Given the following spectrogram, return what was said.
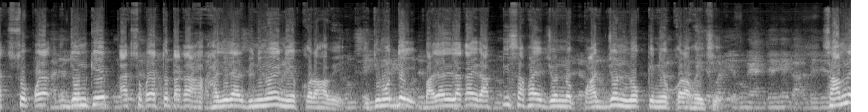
একশো জনকে একশো পঁচাত্তর টাকা হাজিরার বিনিময়ে নিয়োগ করা হবে। ইতিমধ্যেই বাজার এলাকায় রাত্রি সাফাইয়ের জন্য পাঁচজন লোককে নিয়োগ করা হয়েছে। সামনে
